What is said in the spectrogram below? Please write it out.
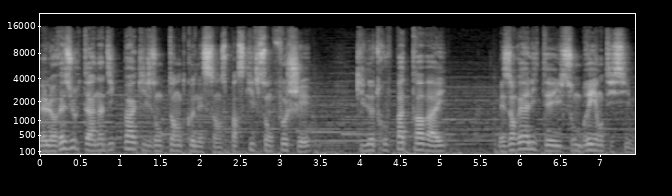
Mais le résultat n'indique pas qu'ils ont tant de connaissances parce qu'ils sont fauchés, qu'ils ne trouvent pas de travail, mais en réalité ils sont brillantissimes.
